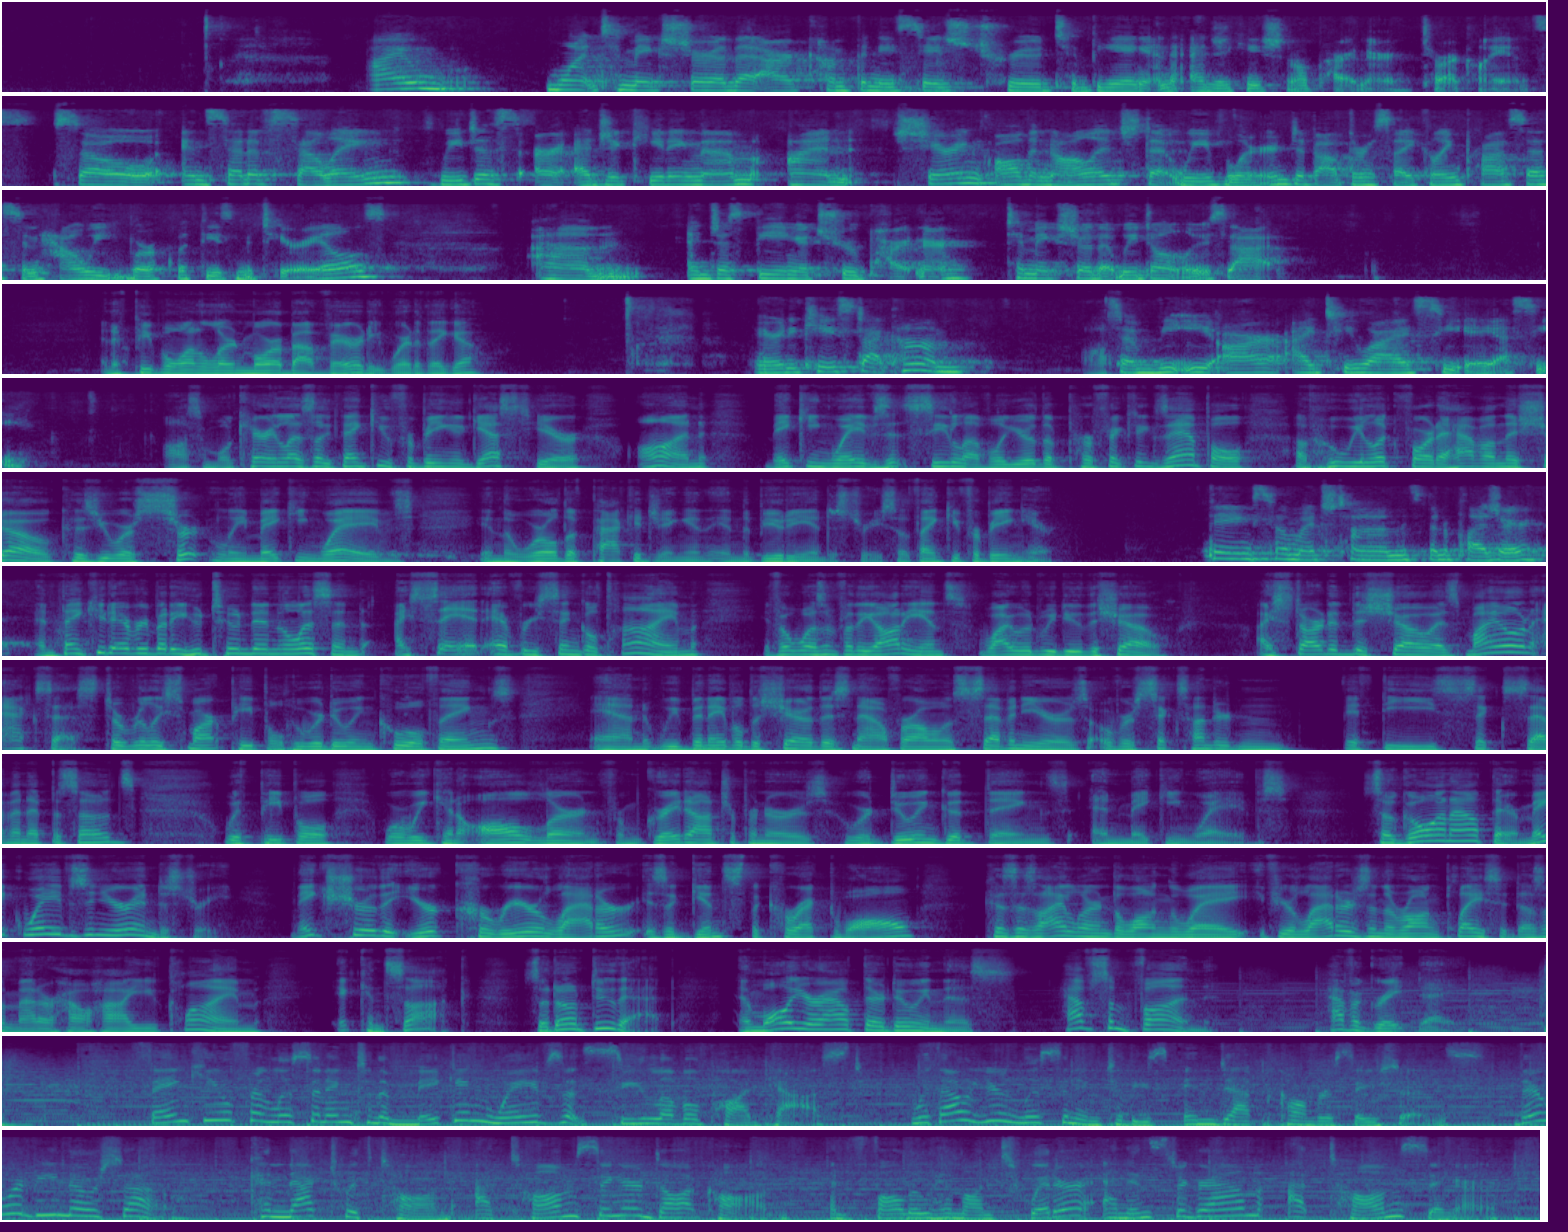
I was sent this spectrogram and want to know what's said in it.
I want to make sure that our company stays true to being an educational partner to our clients. So instead of selling, we just are educating them on sharing all the knowledge that we've learned about the recycling process and how we work with these materials. Um, and just being a true partner to make sure that we don't lose that. And if people want to learn more about Verity, where do they go? VerityCase.com. Awesome. So V E R I T Y C A S E. Awesome. Well, Carrie Leslie, thank you for being a guest here on Making Waves at Sea Level. You're the perfect example of who we look for to have on this show because you are certainly making waves in the world of packaging and in the beauty industry. So thank you for being here. Thanks so much, Tom. It's been a pleasure. And thank you to everybody who tuned in and listened. I say it every single time. If it wasn't for the audience, why would we do the show? I started the show as my own access to really smart people who were doing cool things. And we've been able to share this now for almost seven years, over 656, seven episodes with people where we can all learn from great entrepreneurs who are doing good things and making waves. So go on out there, make waves in your industry. Make sure that your career ladder is against the correct wall because as I learned along the way, if your ladder's in the wrong place, it doesn't matter how high you climb, it can suck. So don't do that. And while you're out there doing this, have some fun. Have a great day. Thank you for listening to the Making Waves at Sea Level podcast. Without your listening to these in depth conversations, there would be no show. Connect with Tom at tomsinger.com and follow him on Twitter and Instagram at tomsinger.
